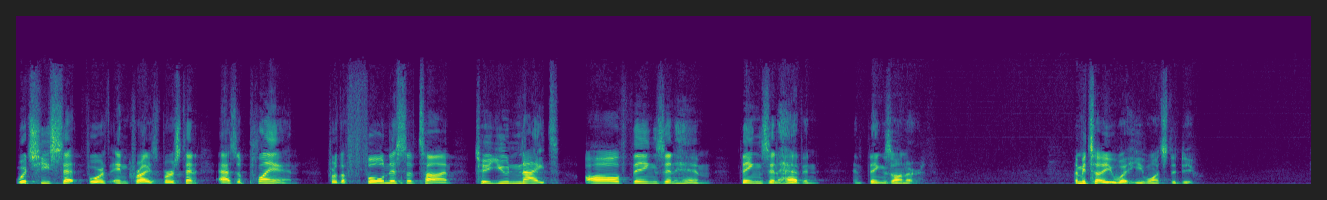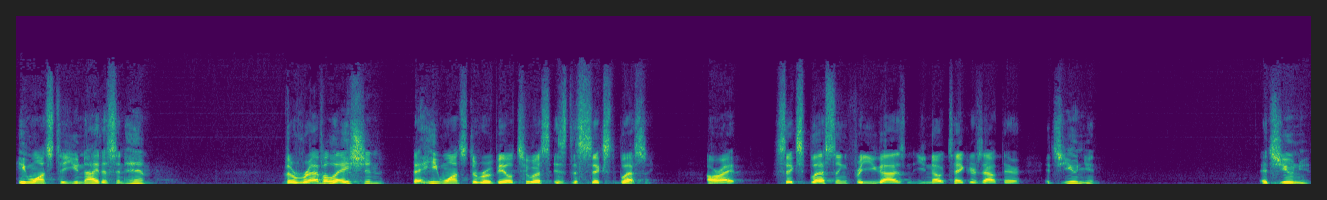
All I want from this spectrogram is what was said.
which he set forth in Christ. Verse 10 as a plan for the fullness of time to unite all things in him, things in heaven and things on earth. Let me tell you what he wants to do. He wants to unite us in him. The revelation that he wants to reveal to us is the sixth blessing. All right? Sixth blessing for you guys, you note takers out there, it's union. It's union.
